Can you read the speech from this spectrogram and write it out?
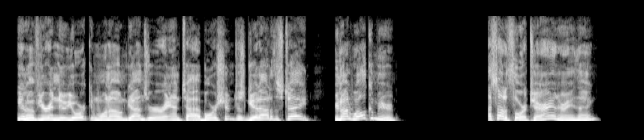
You know, if you're in New York and want to own guns or are anti-abortion, just get out of the state. You're not welcome here. That's not authoritarian or anything.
